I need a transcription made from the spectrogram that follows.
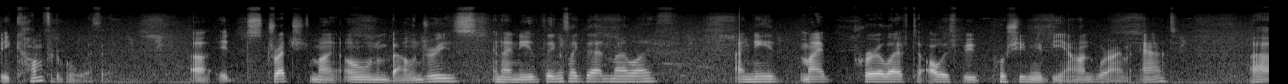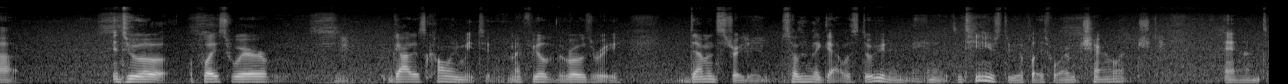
be comfortable with it. Uh, it stretched my own boundaries, and I need things like that in my life. I need my prayer life to always be pushing me beyond where I'm at uh, into a, a place where God is calling me to. And I feel that the Rosary demonstrated something that God was doing in me, and it continues to be a place where I'm challenged. And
